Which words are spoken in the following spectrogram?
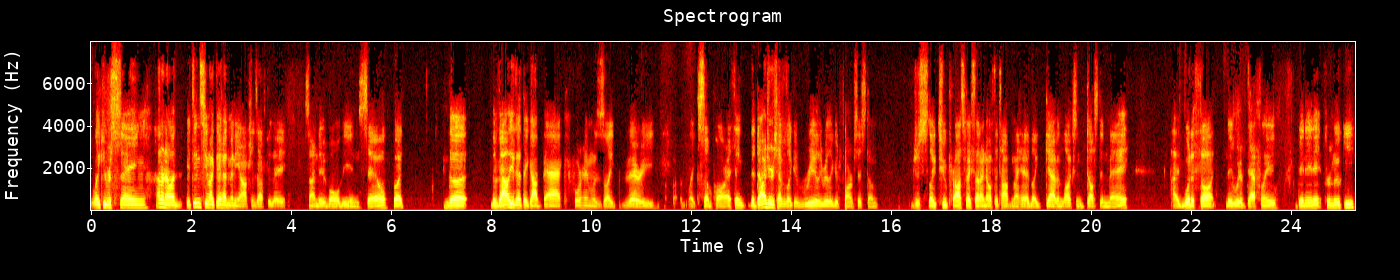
like you were saying, I don't know. It didn't seem like they had many options after they signed Eovaldi and Sale, but the the value that they got back for him was like very like subpar. I think the Dodgers have like a really really good farm system. Just like two prospects that I know off the top of my head, like Gavin Lux and Dustin May. I would have thought they would have definitely been in it for Mookie.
